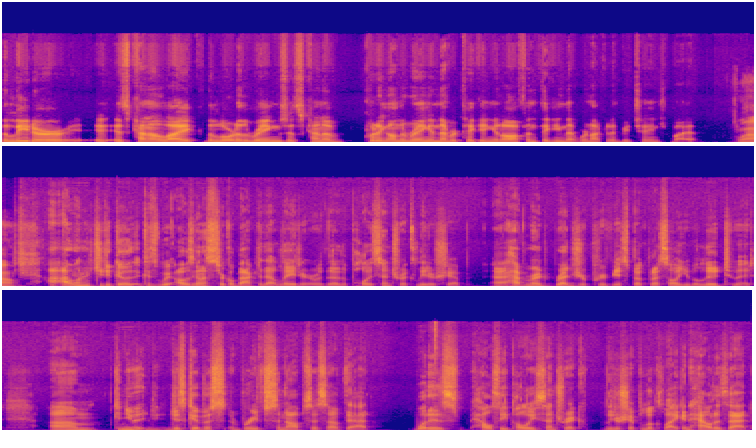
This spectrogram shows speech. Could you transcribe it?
the leader, it's kind of like the Lord of the Rings. It's kind of putting on the ring and never taking it off and thinking that we're not going to be changed by it. Wow. I, I wanted you to go because I was going to circle back to that later with the, the polycentric leadership. I haven't read, read, your previous book, but I saw you allude to it. Um, can you just give us a brief synopsis of that? What does healthy polycentric leadership look like, and how does that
